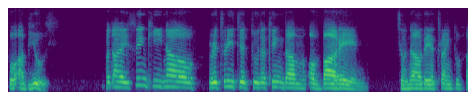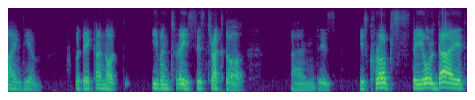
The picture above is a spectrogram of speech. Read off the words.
for abuse. But I think he now retreated to the kingdom of Bahrain. So now they are trying to find him. But they cannot even trace his tractor. And his his crops they all died,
